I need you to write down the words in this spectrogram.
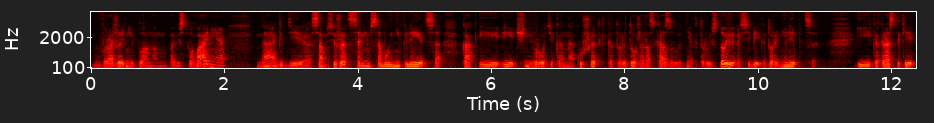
выражения и планом повествования, да, где сам сюжет с самим собой не клеится, как и речь невротика на кушетке, который тоже рассказывает некоторую историю о себе, которая не лепится. И как раз-таки,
